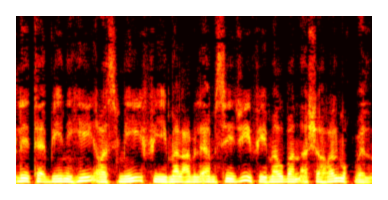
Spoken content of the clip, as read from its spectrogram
لتأبينه رسمي في ملعب ال MCG في ملبن الشهر المقبل.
